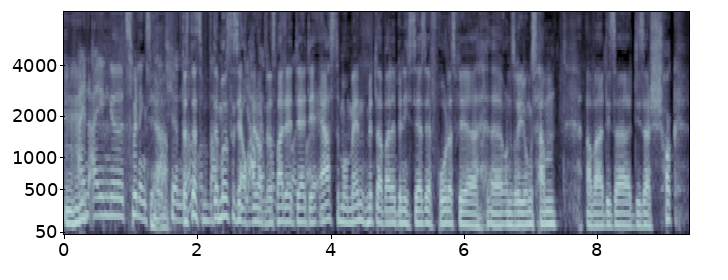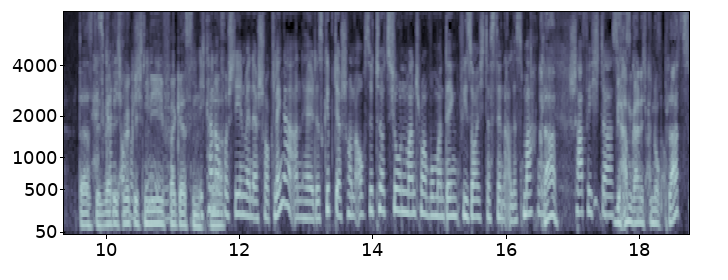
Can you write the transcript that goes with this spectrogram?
ein eigene Ja, Zwillingsmädchen. das, ne? das, Und da muss es ja auch einordnen. Das war der, der, der erste Moment. Mittlerweile bin ich sehr, sehr froh, dass wir äh, unsere Jungs haben. Aber dieser, dieser Schock, das, Das den werde ich wirklich verstehen. nie vergessen. Ich kann ja. auch verstehen, wenn der Schock länger anhält. Es gibt ja schon auch Situationen manchmal, wo man denkt, wie soll ich das denn alles machen? Klar. Schaffe ich das? Wir Was haben gar nicht genug Platz.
